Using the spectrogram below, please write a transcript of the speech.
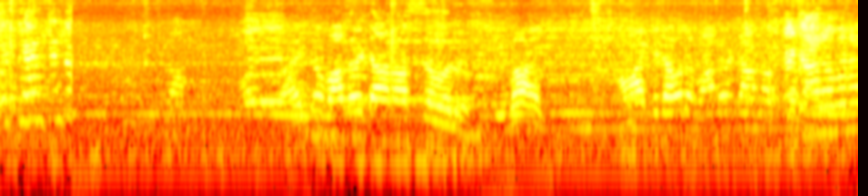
ওই চেন কিন্তু ভাই তো ভালোই টান আসছে বলো ভাই বলো ভালোই টান আসছে। এটা হবে না।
